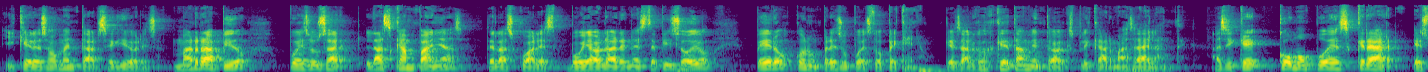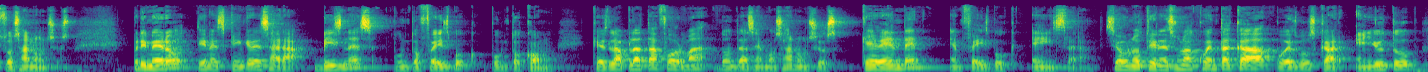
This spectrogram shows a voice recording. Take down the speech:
y quieres aumentar seguidores más rápido, puedes usar las campañas de las cuales voy a hablar en este episodio, pero con un presupuesto pequeño, que es algo que también te voy a explicar más adelante. Así que, ¿cómo puedes crear estos anuncios? Primero tienes que ingresar a business.facebook.com, que es la plataforma donde hacemos anuncios que venden en Facebook e Instagram. Si aún no tienes una cuenta acá, puedes buscar en YouTube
